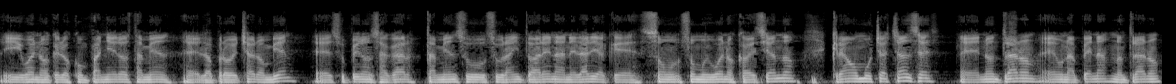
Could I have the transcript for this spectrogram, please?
y bueno, que los compañeros también lo aprovecharon bien, supieron sacar también su, su granito de arena en el área que son, son muy buenos cabeceando. Creamos muchas chances, eh, no entraron, es una pena, no entraron,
